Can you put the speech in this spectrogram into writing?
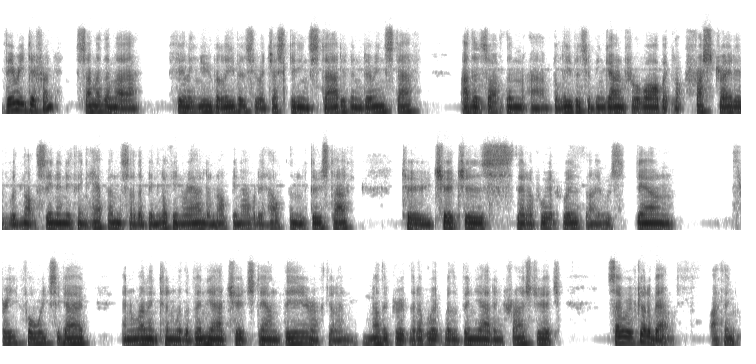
Very different. Some of them are fairly new believers who are just getting started and doing stuff. Others of them, believers, have been going for a while but got frustrated with not seeing anything happen, so they've been looking around and not been able to help them do stuff. To churches that I've worked with, I was down three, four weeks ago in Wellington with a vineyard church down there. I've got another group that I've worked with, a vineyard in Christchurch. So we've got about, I think,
